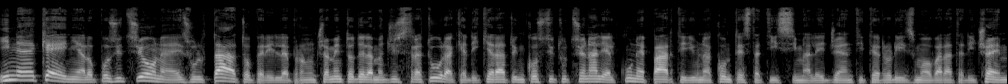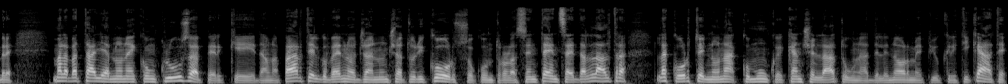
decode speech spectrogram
In Kenya l'opposizione ha esultato per il pronunciamento della magistratura che ha dichiarato incostituzionali alcune parti di una contestatissima legge antiterrorismo varata a dicembre, ma la battaglia non è conclusa perché da una parte il governo ha già annunciato ricorso contro la sentenza e dall'altra la Corte non ha comunque cancellato una delle norme più criticate,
